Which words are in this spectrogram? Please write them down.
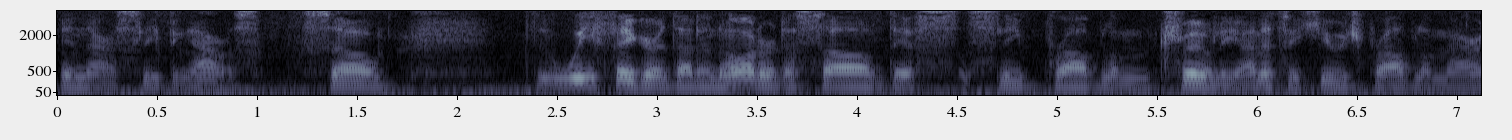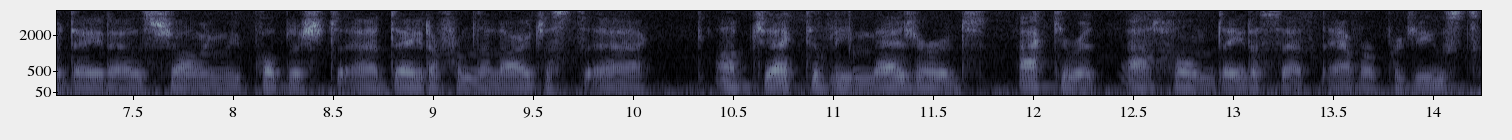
in our sleeping hours. So we figured that in order to solve this sleep problem truly, and it's a huge problem, our data is showing we published uh, data from the largest uh, objectively measured, accurate at home data set ever produced.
